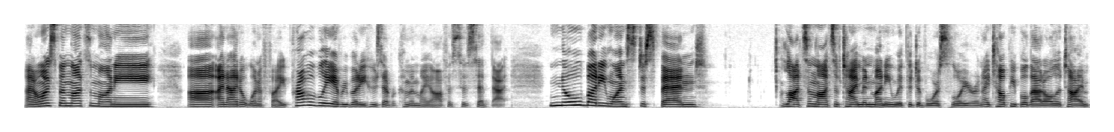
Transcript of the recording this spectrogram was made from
I don't want to spend lots of money." Uh, and I don't want to fight. Probably everybody who's ever come in my office has said that. Nobody wants to spend lots and lots of time and money with the divorce lawyer. And i tell people that all the time.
